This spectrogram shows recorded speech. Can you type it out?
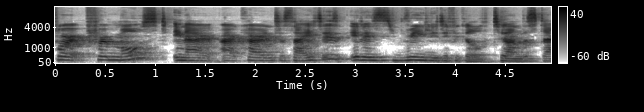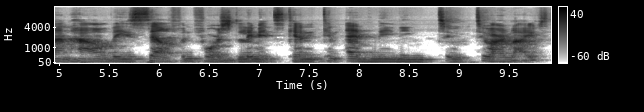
for for most in our, our current societies, it is really difficult to understand how these self-enforced limits can can add meaning to to our lives.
